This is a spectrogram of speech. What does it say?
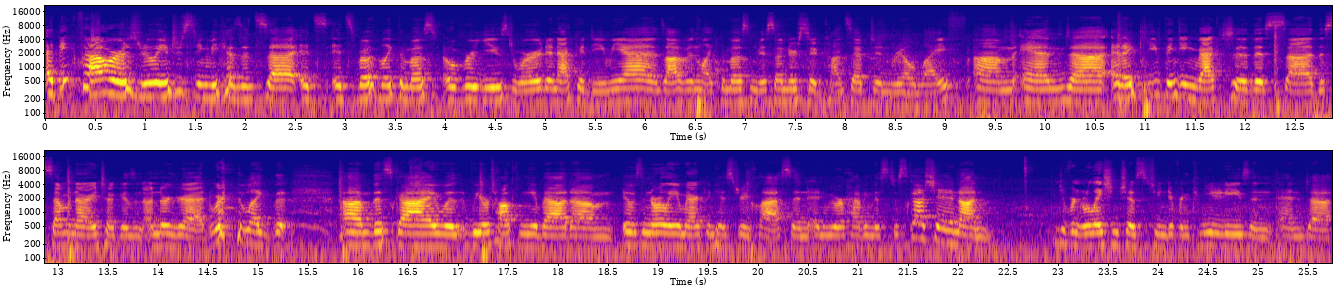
I think power is really interesting because it's uh, it's it's both like the most overused word in academia and it's often like the most misunderstood concept in real life. Um, and uh, and I keep thinking back to this uh, this seminar I took as an undergrad where like the um, this guy was we were talking about um, it was an early American history class and, and we were having this discussion on different relationships between different communities and and uh,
